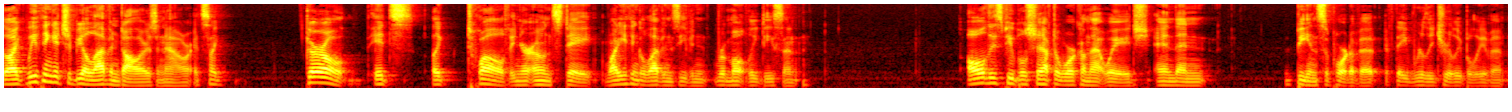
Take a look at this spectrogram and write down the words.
like, we think it should be eleven dollars an hour. It's like, girl, it's like 12 in your own state. Why do you think 11 is even remotely decent? All these people should have to work on that wage and then be in support of it if they really truly believe it.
